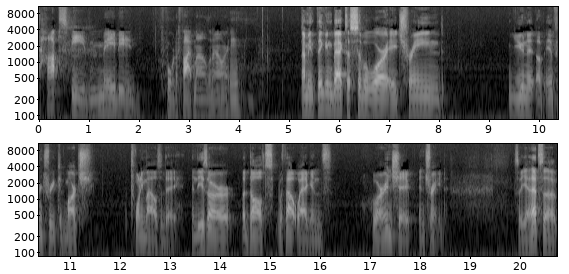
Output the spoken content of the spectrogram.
top speed, maybe four to five miles an hour. Mm. I mean, thinking back to Civil War, a trained unit of infantry could march 20 miles a day. And these are adults without wagons who are in shape and trained. So, yeah, that's a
